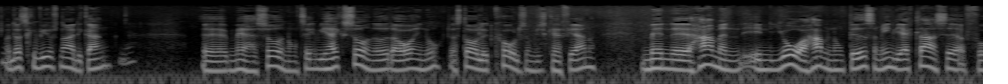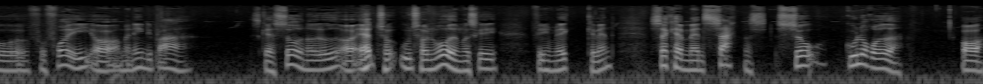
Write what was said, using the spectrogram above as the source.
Mm. Og der skal vi jo snart i gang ja. øh, med at have sået nogle ting. Vi har ikke sået noget derovre endnu. Der står lidt kål, som vi skal have fjernet. Men øh, har man en jord, har man nogle bede, som egentlig er klar til at få, få frø i, og man egentlig bare skal have sået noget ud, og er utålmodig måske, fordi man ikke kan vente, så kan man sagtens så gulerødder og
